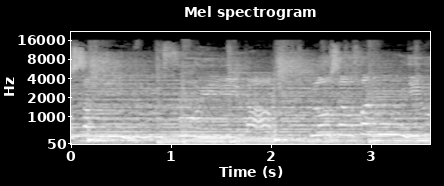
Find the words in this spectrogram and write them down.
心灰淡，路上纷扰。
